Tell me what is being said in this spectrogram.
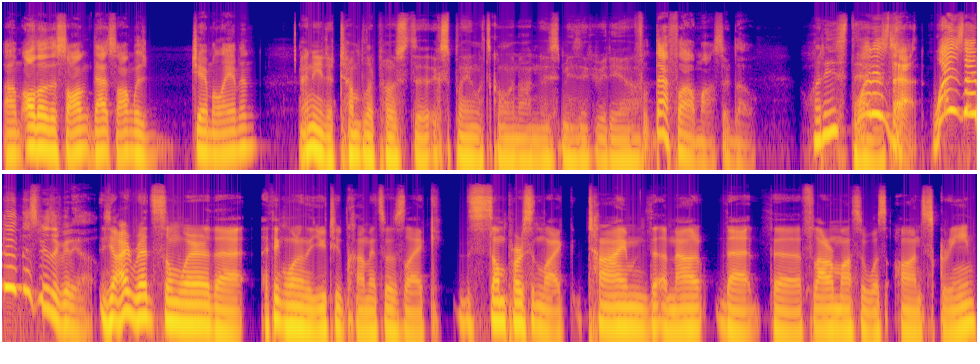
Um, although the song that song was Jamalaman. I need a Tumblr post to explain what's going on in this music video. F- That Flower Monster though. What is that? What is that? Why is that in this music video? Yeah, I read somewhere that I think one of the YouTube comments was like some person like timed the amount that the flower monster was on screen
